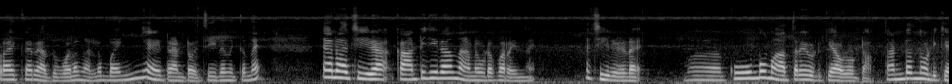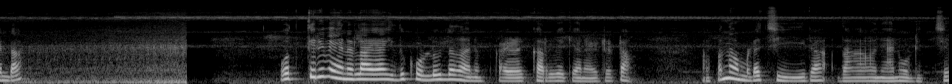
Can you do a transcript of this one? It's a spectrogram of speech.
പ്രായക്കാർ അതുപോലെ നല്ല ഭംഗിയായിട്ടാണ് കേട്ടോ ചീര നിൽക്കുന്നത് ഞാൻ ആ ചീര കാട്ടുചീര എന്നാണ് ഇവിടെ പറയുന്നത് ആ ചീരയുടെ കൂമ്പ് മാത്രമേ ഒടിക്കാവുള്ളൂ കേട്ടോ തണ്ടൊന്നും ഒടിക്കണ്ട. ഒത്തിരി വേനലായ ഇത് കൊള്ളില്ല താനും. കറി വയ്ക്കാനായിട്ട് കേട്ടോ അപ്പം നമ്മുടെ ചീര ദാ ഞാൻ ഒടിച്ച്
